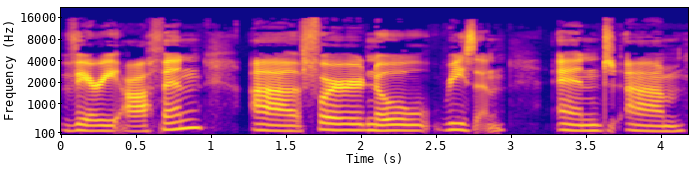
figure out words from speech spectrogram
very often uh, for no reason. And um,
